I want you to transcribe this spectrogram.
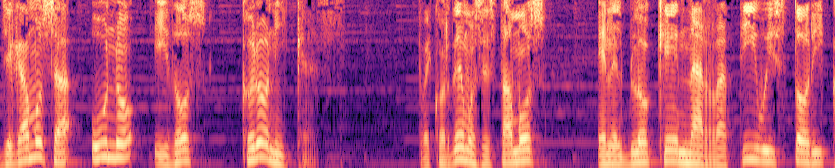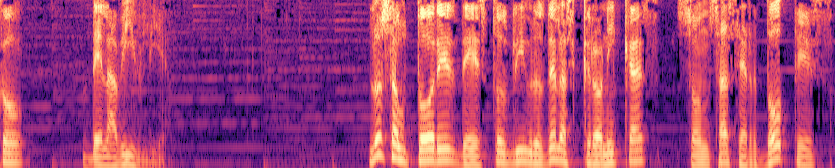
Llegamos a 1 y 2 crónicas. Recordemos, estamos en el bloque narrativo histórico de la Biblia. Los autores de estos libros de las crónicas son sacerdotes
